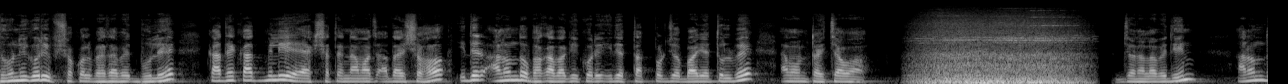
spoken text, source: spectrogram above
ধনী গরিব সকল ভেদাভেদ ভুলে কাঁধে কাঁধ মিলিয়ে একসাথে নামাজ আদায় সহ ঈদের আনন্দ ভাগাভাগি করে ঈদের তাৎপর্য বাড়িয়ে তুলবে এমনটাই চাওয়া। জনাল আবেদিন, আনন্দ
